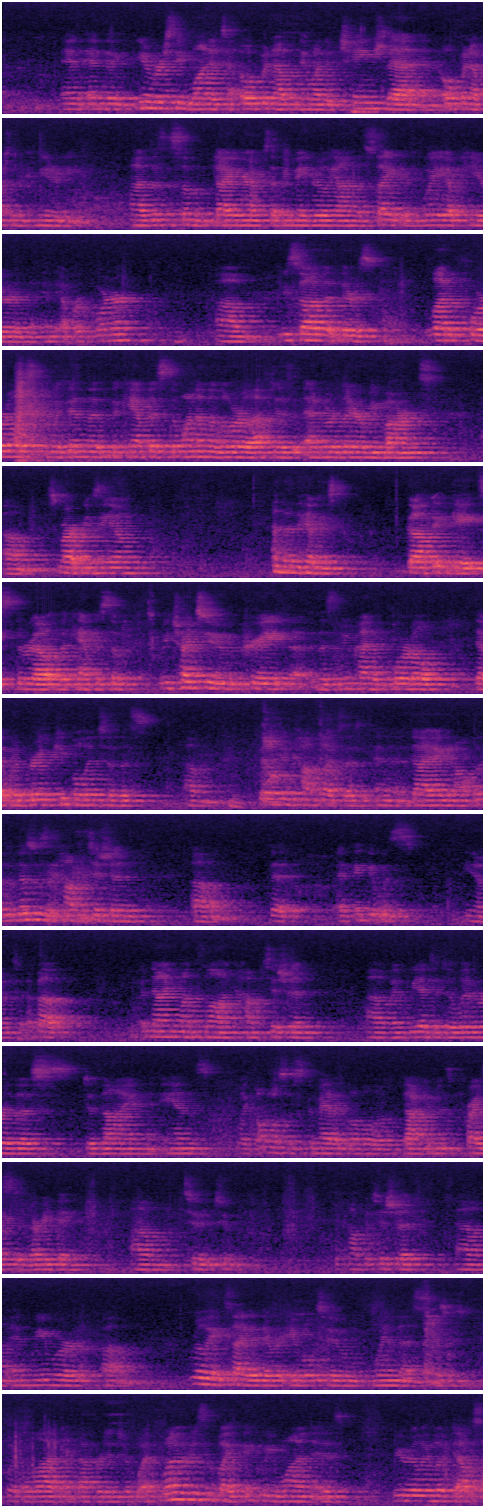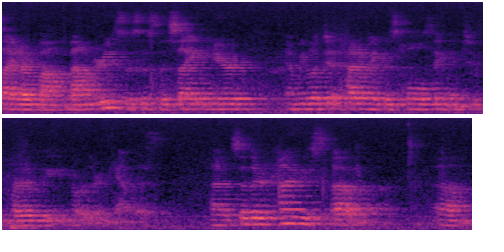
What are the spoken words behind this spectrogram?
And, and the university wanted to open up, and they wanted to change that and open up to the community. Uh, this is some diagrams that we made early on. The site is way up here in the, in the upper corner. Um, we saw that there's lot of portals within the, the campus. The one on the lower left is Edward Larrabee Barnes um, Smart Museum. And then they have these Gothic gates throughout the campus. So we tried to create uh, this new kind of portal that would bring people into this um, building complex as in a diagonal. This was a competition um, that I think it was, you know, about a nine-month-long competition, um, and we had to deliver this design and like almost a schematic level of documents, priced and everything, um, to, to the competition. Um, and we were, um, really excited they were able to win this, because we put a lot of effort into it. One of the reasons why I think we won is we really looked outside our boundaries. This is the site here, and we looked at how to make this whole thing into part of the northern campus. Uh, so there are kind of these, um, um,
